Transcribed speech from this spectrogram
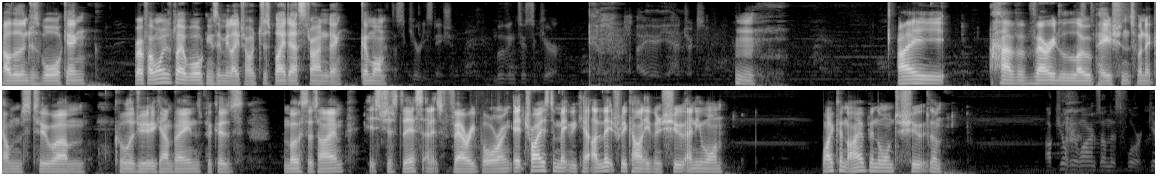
Other than just walking. Bro, if I wanted to play a walking simulator, I'd just play Death Stranding. Come on. Hmm. I have a very low patience when it comes to um, Call of Duty campaigns because most of the time it's just this and it's very boring. It tries to make me care. I literally can't even shoot anyone. Why couldn't I have been the one to shoot them? I'll kill the alarms on this floor. Get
